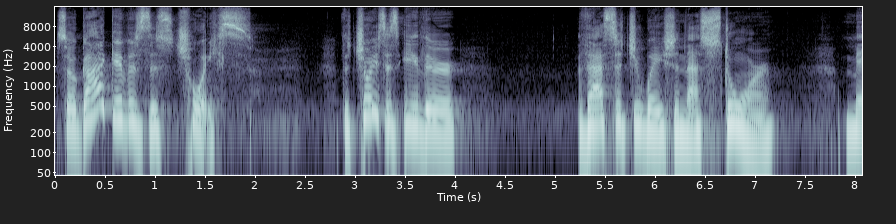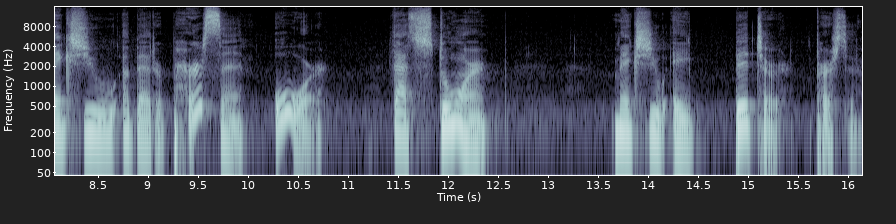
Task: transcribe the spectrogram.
So God gave us this choice. The choice is either that situation, that storm, makes you a better person, or that storm makes you a bitter person.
